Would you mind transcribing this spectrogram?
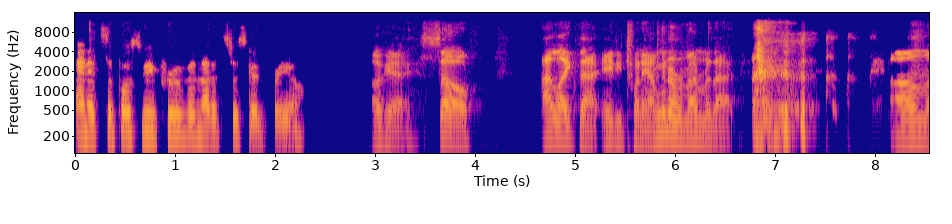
And it's supposed to be proven that it's just good for you. Okay so i like that 80 20 i'm gonna remember that. Um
